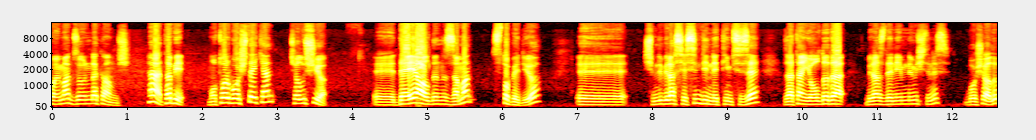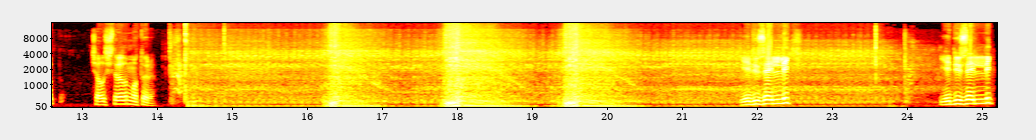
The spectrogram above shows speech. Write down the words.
koymak zorunda kalmış. Ha tabii motor boştayken çalışıyor. E, D'ye aldığınız zaman stop ediyor. E, şimdi biraz sesini dinleteyim size. Zaten yolda da biraz deneyimlemiştiniz. Boşa alıp çalıştıralım motoru. ...750'lik... ...750'lik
